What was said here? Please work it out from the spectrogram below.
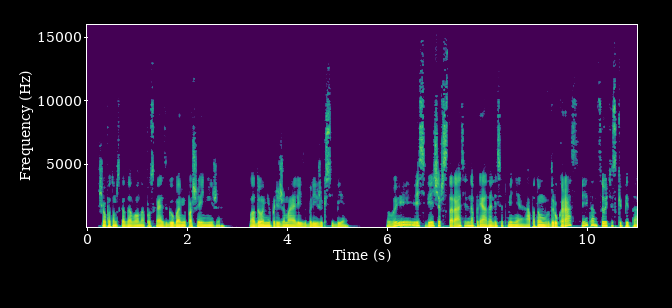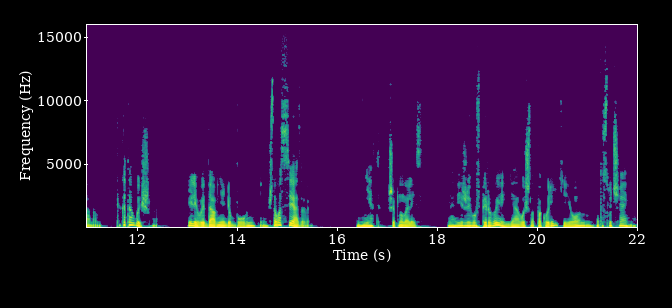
— шепотом сказал он, опускаясь губами по шее ниже, ладонью прижимая лист ближе к себе. «Вы весь вечер старательно прятались от меня, а потом вдруг раз и танцуете с капитаном. Как это вышло? Или вы давние любовники? Что вас связывает?» «Нет», — шепнула Лис. «Я вижу его впервые. Я вышла покурить, и он... Это случайно».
